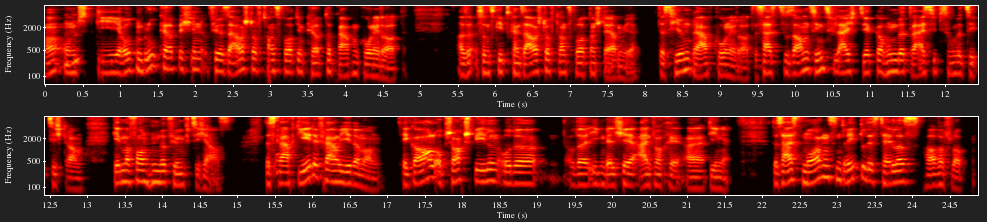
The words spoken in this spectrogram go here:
Ja? Mhm. Und die roten Blutkörperchen für Sauerstofftransport im Körper brauchen Kohlenhydrate. Also sonst gibt es keinen Sauerstofftransport, dann sterben wir. Das Hirn braucht Kohlenhydrate. Das heißt, zusammen sind es vielleicht circa 130 bis 170 Gramm. Gehen wir von 150 aus. Das braucht jede Frau, jeder Mann. Egal ob Schachspielen oder, oder irgendwelche einfache äh, Dinge. Das heißt, morgens ein Drittel des Tellers Haferflocken,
